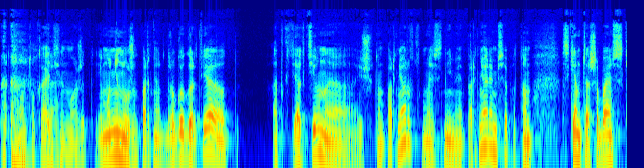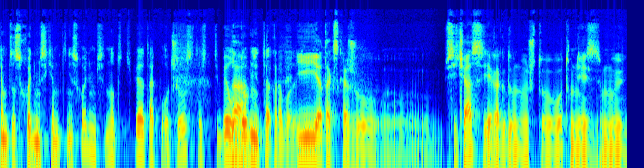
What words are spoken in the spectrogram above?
он только один может, ему не нужен партнер. Другой говорит, я активно ищу там партнеров, мы с ними партнеримся, потом с кем-то ошибаемся, с кем-то сходимся, с кем-то не сходимся. Ну, у тебя так получилось, то есть тебе да. удобнее так работать. И я так скажу, сейчас я как думаю, что вот у меня есть мой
